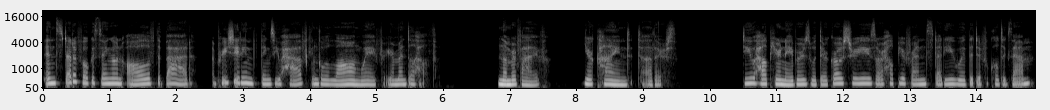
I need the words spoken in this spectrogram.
Instead of focusing on all of the bad, appreciating the things you have can go a long way for your mental health. Number five, you're kind to others. Do you help your neighbors with their groceries or help your friends study with a difficult exam?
